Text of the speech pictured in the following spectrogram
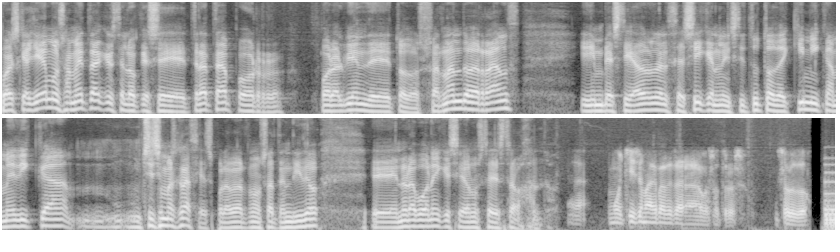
Pues que lleguemos a meta, que es de lo que se trata por, por el bien de todos. Fernando Herranz, investigador del CSIC en el Instituto de Química Médica, muchísimas gracias por habernos atendido. Eh, enhorabuena y que sigan ustedes trabajando. Muchísimas gracias a vosotros. Un saludo.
